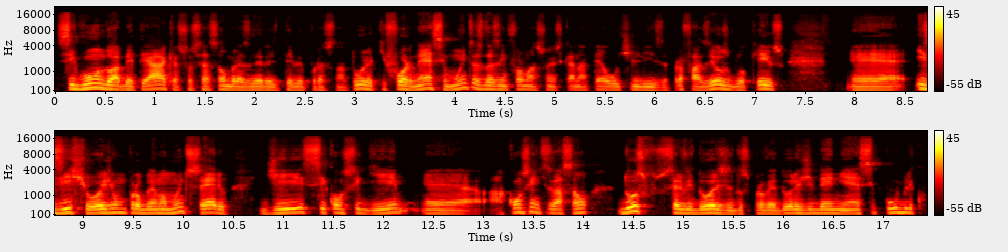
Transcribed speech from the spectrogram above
Segundo a BTA, que é a Associação Brasileira de TV por Assinatura, que fornece muitas das informações que a Anatel utiliza para fazer os bloqueios, é, existe hoje um problema muito sério de se conseguir é, a conscientização dos servidores e dos provedores de DNS público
